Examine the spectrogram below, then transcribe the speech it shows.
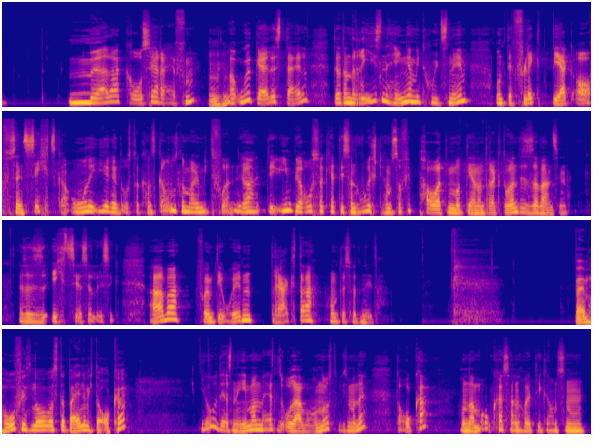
mördergroße Reifen, Mhm. ein urgeiles Teil. Der hat einen riesen Hänger mit Holz nehmen und der fleckt bergauf sein 60er ohne irgendwas. Da kannst du ganz normal mitfahren. Ja? Die im Berufsverkehr, die sind wurscht, die haben so viel Power, die modernen Traktoren, das ist ein Wahnsinn. Also das ist echt sehr, sehr lässig. Aber vor allem die alten Traktor haben das halt nicht. Beim Hof ist noch was dabei, nämlich der Ocker. Jo, der ist Nehmann meistens oder auch woanders, wissen wir nicht. Der Ocker. Und am Ocker sind halt die ganzen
